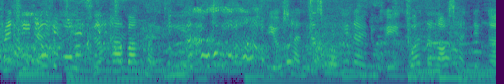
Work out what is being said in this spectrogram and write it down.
เฟรดดี้นายจะเปลี่ยนเสื้อผ้าบ้างไหมเนี่ย เดี๋ยวฉันจะโชว์ให้นายดูเองว่าจะล้อฉันยังไง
